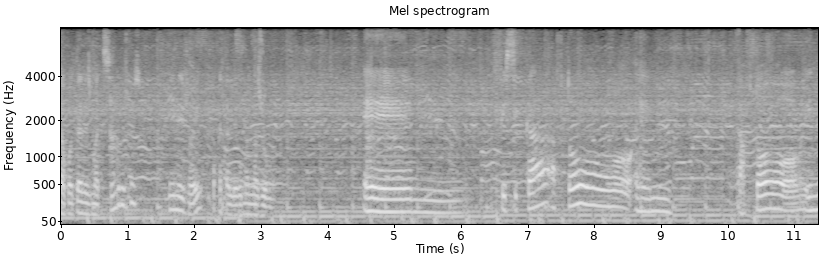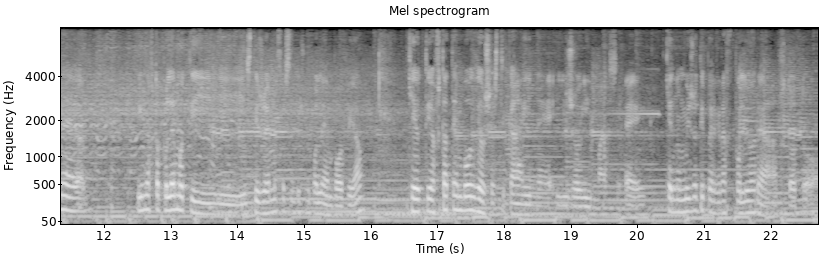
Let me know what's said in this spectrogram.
Το αποτέλεσμα της σύγκρουσης είναι η ζωή που καταλήγουμε να ζούμε. Ε, φυσικά αυτό, ε, αυτό είναι είναι αυτό που λέμε ότι στη ζωή μας θα συνδυάσουν πολλά εμπόδια και ότι αυτά τα εμπόδια ουσιαστικά είναι η ζωή μας ε, και νομίζω ότι περιγράφει πολύ ωραία αυτό το,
